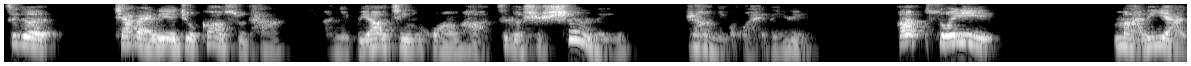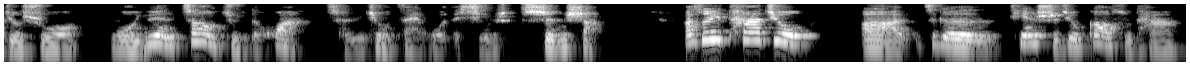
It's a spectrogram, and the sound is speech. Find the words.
这个加百列就告诉他啊，你不要惊慌哈，这个是圣灵让你怀的孕啊，所以。玛利亚就说：“我愿照主的话成就在我的心身上啊！”所以他就啊，这个天使就告诉他：“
